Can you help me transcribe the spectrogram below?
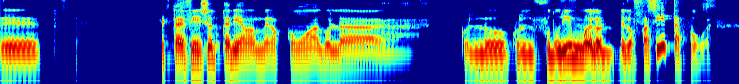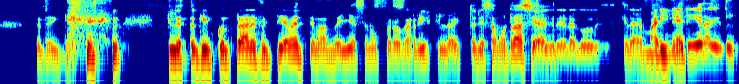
eh, esta definición estaría más o menos cómoda con, la, con, lo, con el futurismo de, los, de los fascistas, pues, que, les que encontraban efectivamente más belleza en un ferrocarril que en la Victoria Samotracia, que era, era Marinetti, era el,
